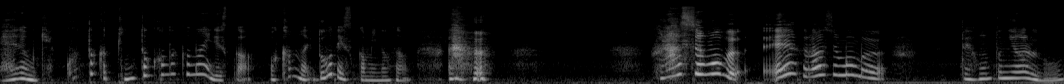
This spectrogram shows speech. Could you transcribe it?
えー、でも結婚とかピンとこなくないですか？わかんない。どうですか？皆さん。フラッシュモブ。えフラッシュモブって本当にあるの？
